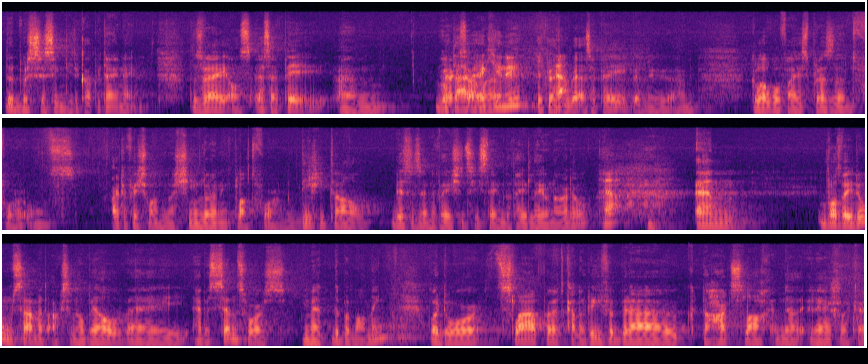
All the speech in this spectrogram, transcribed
de beslissing die de kapitein neemt. Dus wij als SAP. Um, Want daar werk je nu? Ik werk nu bij SAP. Ik ben nu um, Global Vice President voor ons Artificial and Machine Learning platform, digitaal Business Innovation Systeem, dat heet Leonardo. Ja. En wat wij doen samen met Axel Nobel, wij hebben sensors met de bemanning, waardoor het slapen, het calorieverbruik, de hartslag en dergelijke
